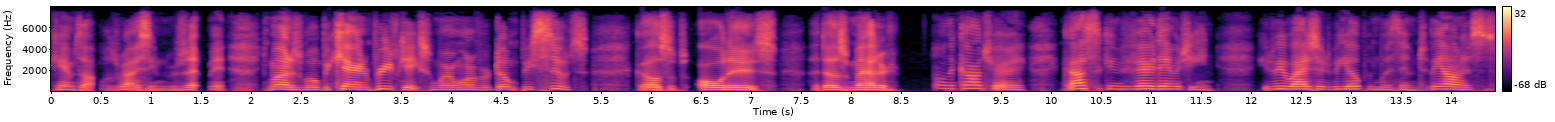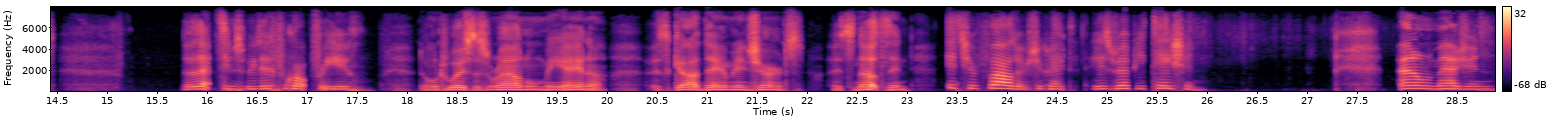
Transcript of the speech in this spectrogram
Cam thought with rising resentment. She might as well be carrying a briefcase and wearing one of her dumpy suits. Gossip's all it is. It doesn't matter. On the contrary, gossip can be very damaging. You'd be wiser to be open with him, to be honest. Though that seems to be difficult for you. Don't twist this around on me, Anna. It's goddamn insurance. It's nothing. It's your father, she corrected. His reputation. I don't imagine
